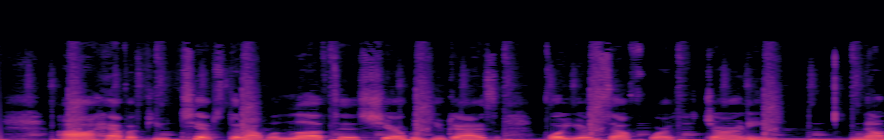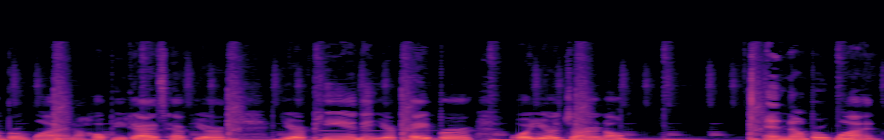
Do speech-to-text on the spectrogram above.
I have a few tips that I would love to share with you guys for your self-worth journey. Number 1, I hope you guys have your your pen and your paper or your journal. And number 1,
